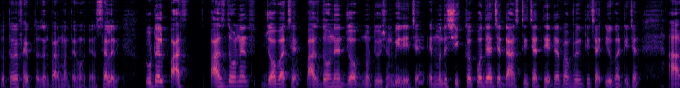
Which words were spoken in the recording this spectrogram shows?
করতে হবে five thousand per month salary total পাঁচ পাঁচ ধরনের জব আছে, পাঁচ ধরনের জব নোটিফিকেশন বেরিয়েছে। এর মধ্যে শিক্ষক পদে আছে dance teacher theatre performing teacher yoga teacher আর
